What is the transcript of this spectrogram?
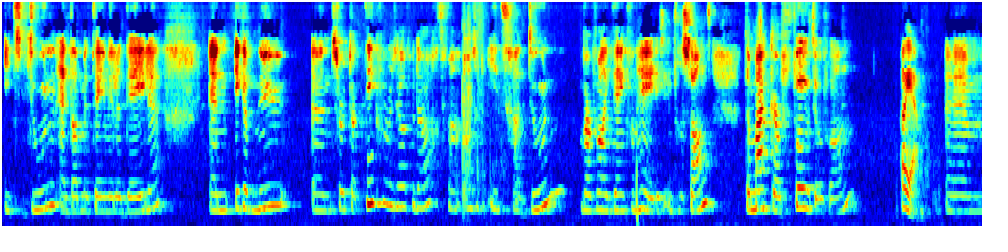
iets doen en dat meteen willen delen. En ik heb nu een soort tactiek voor mezelf bedacht. Van als ik iets ga doen waarvan ik denk van hé, hey, dit is interessant. Dan maak ik er een foto van. Oh ja, Ehm,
